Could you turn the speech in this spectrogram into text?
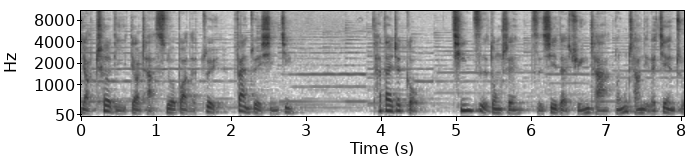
要彻底调查斯洛鲍的罪犯罪行径。他带着狗亲自动身，仔细地巡查农场里的建筑。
